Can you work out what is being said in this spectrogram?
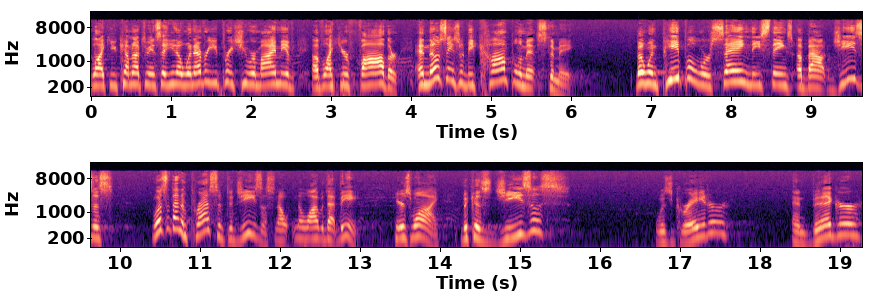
like you coming up to me and say, you know, whenever you preach, you remind me of, of like your father. And those things would be compliments to me. But when people were saying these things about Jesus, wasn't that impressive to Jesus? No, no, why would that be? Here's why. Because Jesus was greater and bigger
